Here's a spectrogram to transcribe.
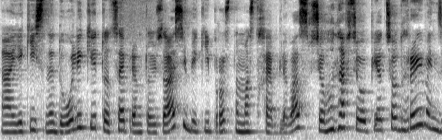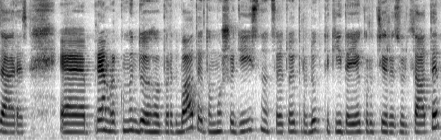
е, якісь недоліки, то це прям той засіб, який просто must have для вас. Всього-навсього 500 гривень зараз. Е, Прям рекомендую його придбати, тому що дійсно це той продукт, який дає круті результати.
